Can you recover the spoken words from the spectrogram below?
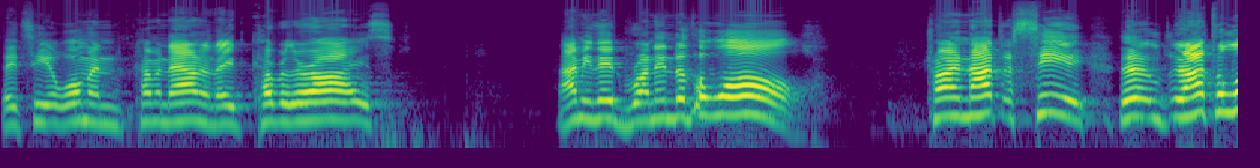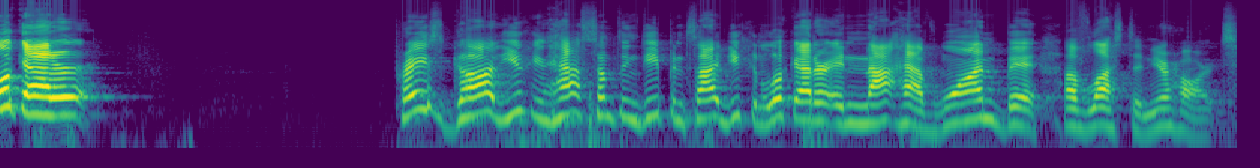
They'd see a woman coming down and they'd cover their eyes. I mean, they'd run into the wall, trying not to see, not to look at her. Praise God, you can have something deep inside. You can look at her and not have one bit of lust in your heart.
